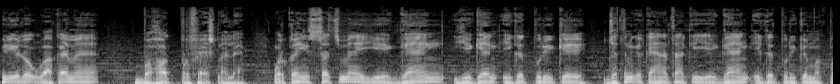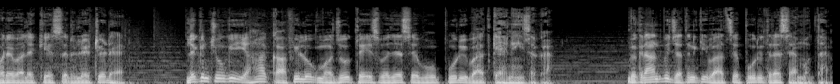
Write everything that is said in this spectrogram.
फिर ये लोग वाकई में बहुत प्रोफेशनल है। और कहीं सच में ये गैंग ये गैंग इगतपुरी के, जतन का कहना था कि ये गैंग इगतपुरी के मकबरे वाले केस से रिलेटेड है। लेकिन चूँकि यहाँ काफ़ी लोग मौजूद थे, इस वजह से वो पूरी बात कह नहीं सका। विक्रांत भी जतन की बात से पूरी तरह सहमत था।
